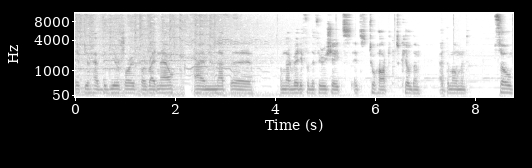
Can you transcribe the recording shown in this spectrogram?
if you have the gear for it, but right now I'm not uh, I'm not ready for the Fury Shades, it's too hard to kill them at the moment. So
